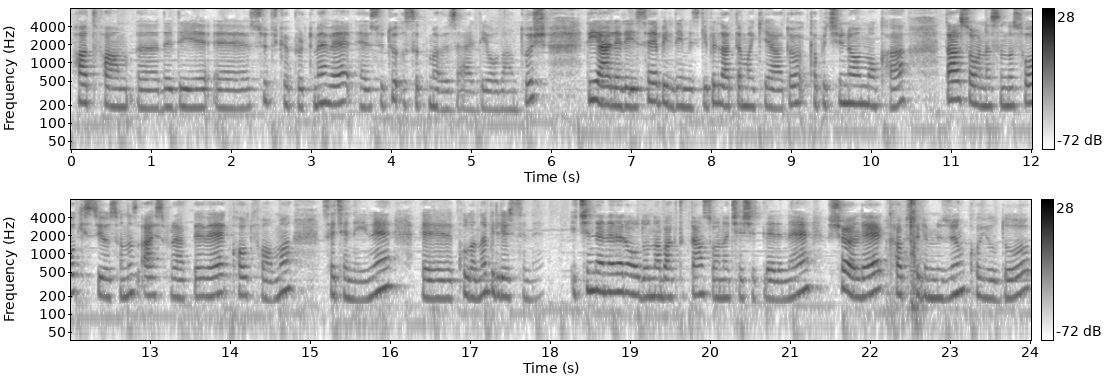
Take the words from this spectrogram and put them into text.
hot farm e, dediği e, süt köpürtme ve e, sütü ısıtma özelliği olan tuş. Diğerleri ise bildiğimiz gibi latte macchiato, cappuccino, mocha. Daha sonrasında soğuk istiyorsanız ice frappe ve cold foam'u seçeneğini kullanabilirsiniz. İçinde neler olduğuna baktıktan sonra çeşitlerine şöyle kapsülümüzün koyulduğu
